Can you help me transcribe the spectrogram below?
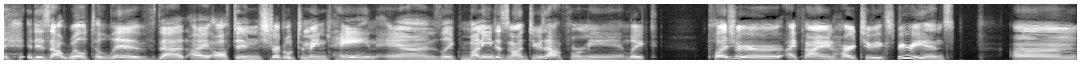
it is that will to live that I often struggle to maintain and like money does not do that for me. Like pleasure I find hard to experience. Um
